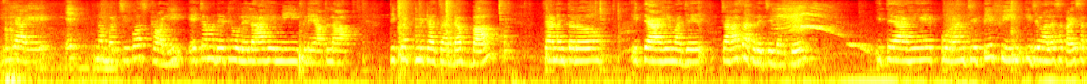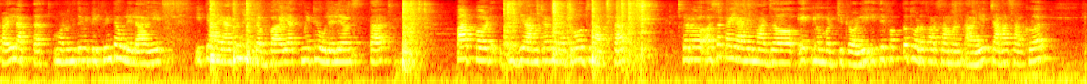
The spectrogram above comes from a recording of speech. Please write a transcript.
ही आहे एक नंबरची फर्स्ट ट्रॉली याच्यामध्ये ठेवलेला आहे मी इकडे आपला तिखट मिठाचा डब्बा. त्यानंतर इथे आहे माझे चहा साखरेचे डब्बे. इथे आहे पोरांचे टिफिन की जे मला सकाळी सकाळी लागतात म्हणून ते मी टिफिन ठेवलेलं आहे. इथे आहे अजून एक डब्बा यात मी ठेवलेले असतात पापड की जे आमच्या घरात रोज लागतात तर असं काही आहे माझं एक नंबरची ट्रॉली. इथे फक्त थोडंफार सामान आहे. चहा साखर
